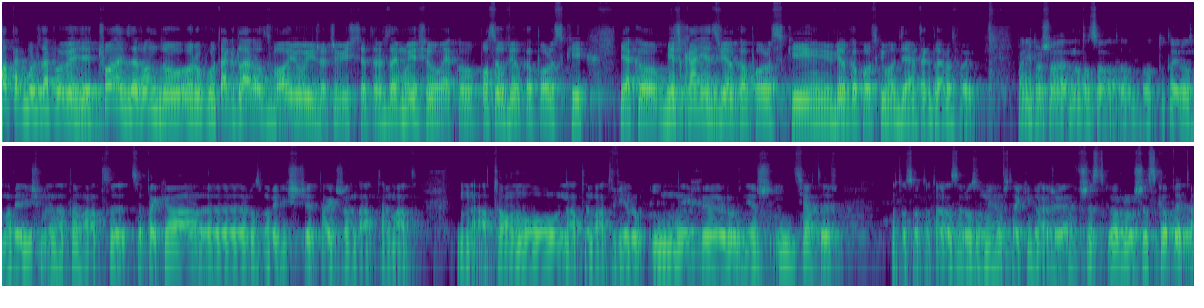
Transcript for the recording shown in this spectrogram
No, tak można powiedzieć. Członek zarządu ruchu Tak dla Rozwoju i rzeczywiście też zajmuje się jako poseł z Wielkopolski, jako mieszkaniec Wielkopolski, Wielkopolskim Oddziałem Tak dla Rozwoju. Panie Pośle, no to co, to, bo tutaj rozmawialiśmy na temat CPK, e, rozmawialiście także na temat mm, atomu, na temat wielu innych e, również inicjatyw. No to co, to teraz rozumiem, w takim razie wszystko ruszy z kopyta,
